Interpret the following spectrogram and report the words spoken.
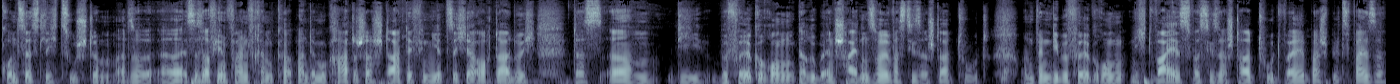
grundsätzlich zustimmen. Also äh, es ist auf jeden Fall ein Fremdkörper. Ein demokratischer Staat definiert sich ja auch dadurch, dass ähm, die Bevölkerung darüber entscheiden soll, was dieser Staat tut. Ja. Und wenn die Bevölkerung nicht weiß, was dieser Staat tut, weil beispielsweise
